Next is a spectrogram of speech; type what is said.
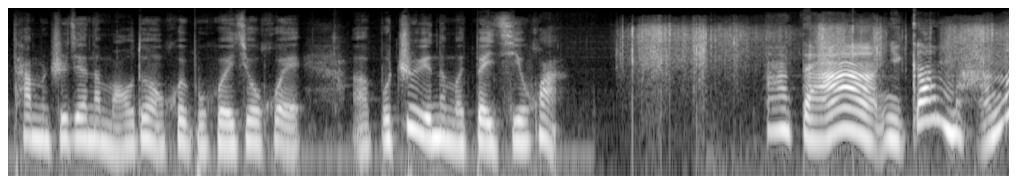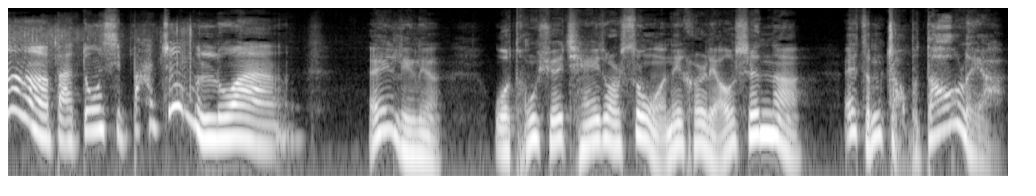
他们之间的矛盾会不会就会，呃，不至于那么被激化？阿达，你干嘛呢？把东西扒这么乱？哎，玲玲，我同学前一段送我那盒疗参呢，哎，怎么找不到了呀？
